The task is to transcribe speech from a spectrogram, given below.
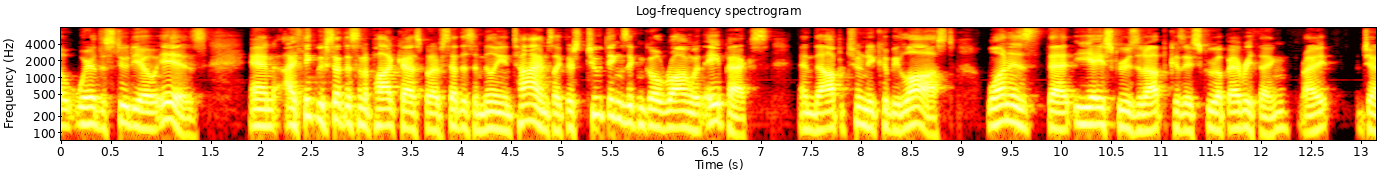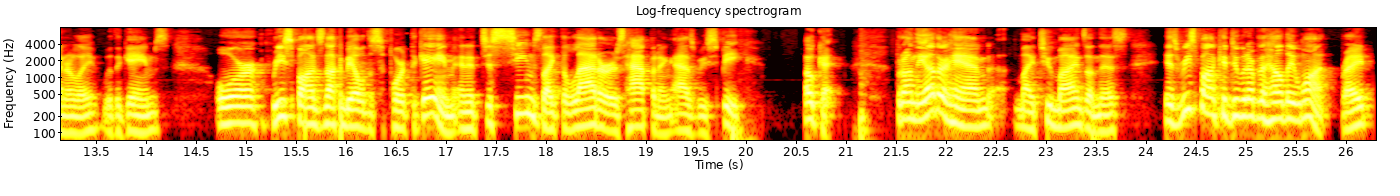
uh, where the studio is and i think we've said this in a podcast but i've said this a million times like there's two things that can go wrong with apex and the opportunity could be lost one is that ea screws it up because they screw up everything right generally with the games or Respawn's not going to be able to support the game. And it just seems like the latter is happening as we speak. Okay. But on the other hand, my two minds on this is Respawn can do whatever the hell they want, right?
